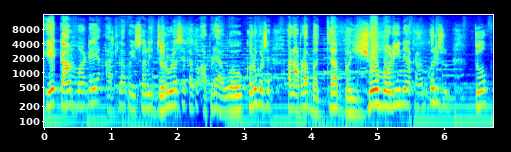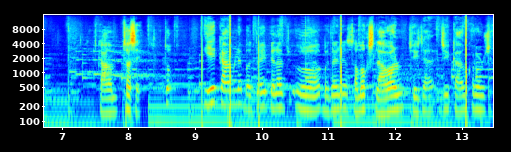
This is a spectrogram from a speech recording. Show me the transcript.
એ કામ માટે આટલા પૈસાની જરૂર હશે કાં તો આપણે આવું આવું કરવું પડશે. અને આપણા બધા ભાઈઓ મળીને આ કામ કરીશું તો કામ થશે. એ કામને બધાય પહેલાં બધાને સમક્ષ લાવવાનું જે જે કામ કરવાનું છે.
